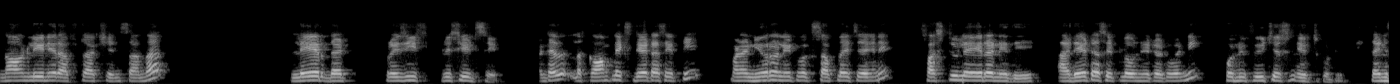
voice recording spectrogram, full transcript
nonlinear abstractions on the layer that precedes, precedes it. అంటే కాంప్లెక్స్ డేటా సెట్ ని మన న్యూరల్ నెట్వర్క్ సప్లై చేయగానే first layer అనేది ఆ డేటా సెట్లో ఉండేటటువంటి కొన్ని ఫీచర్స్ నేర్చుకుంటుంది. దాని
